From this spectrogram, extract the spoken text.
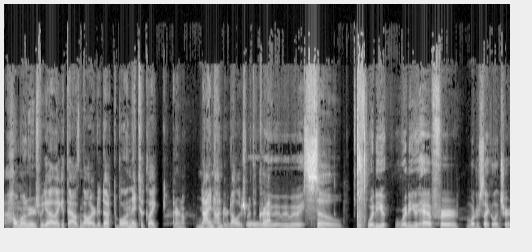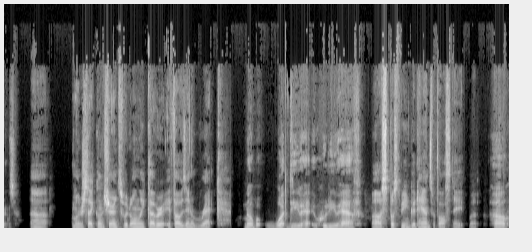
homeowners, we got like a thousand dollar deductible, and they took like I don't know nine hundred dollars worth of crap. Wait, wait, wait, wait. So, What do you what do you have for motorcycle insurance? uh, motorcycle insurance would only cover if I was in a wreck. No, but what do you ha- who do you have? Uh, I was supposed to be in good hands with Allstate, but Oh,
